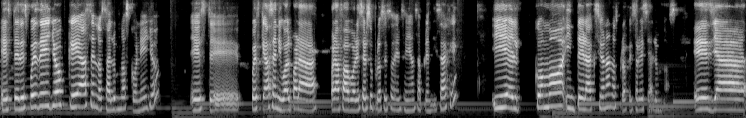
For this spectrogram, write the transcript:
Este, después de ello, ¿qué hacen los alumnos con ello? Este, pues qué hacen igual para, para favorecer su proceso de enseñanza-aprendizaje y el cómo interaccionan los profesores y alumnos. Es ya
